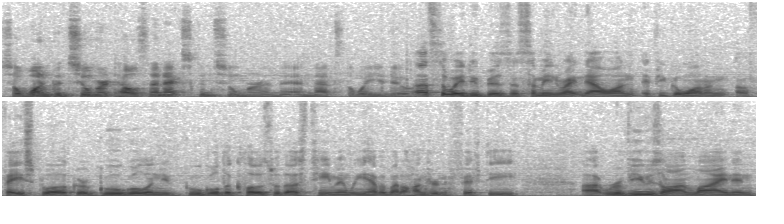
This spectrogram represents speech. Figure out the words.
So one consumer tells the next consumer, and, and that's the way you do it. That's the way to do business. I mean, right now, on if you go on, on Facebook or Google and you Google the Close with Us team, and we have about 150 uh, reviews online, and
